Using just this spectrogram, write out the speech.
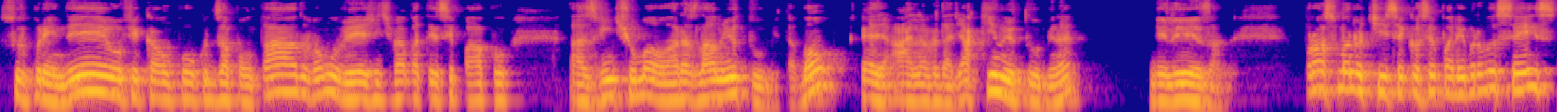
surpreender ou ficar um pouco desapontado? Vamos ver, a gente vai bater esse papo às 21 horas lá no YouTube, tá bom? Ah, na verdade, aqui no YouTube, né? Beleza. Próxima notícia que eu separei para vocês,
